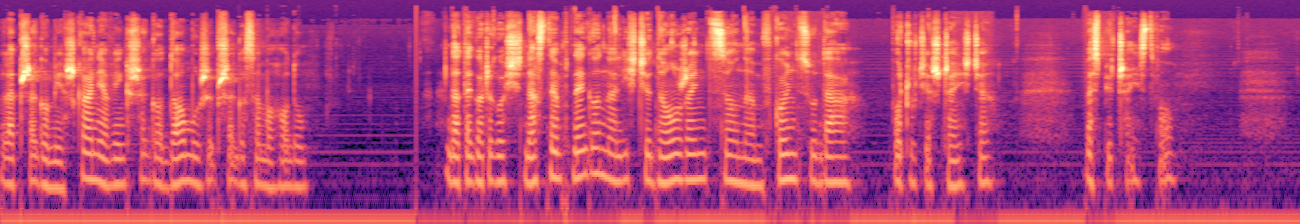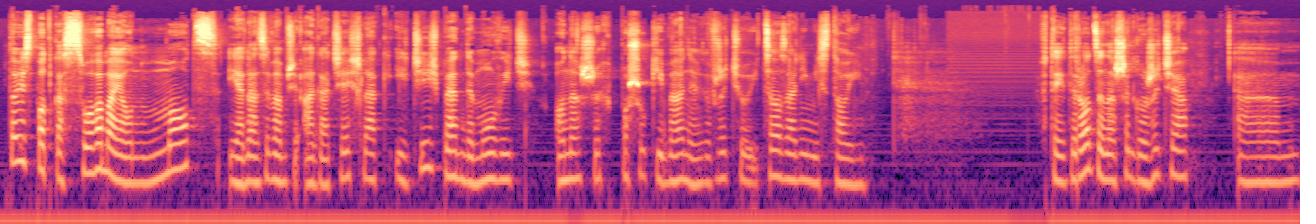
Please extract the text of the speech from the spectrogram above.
lepszego mieszkania, większego domu, szybszego samochodu, do tego czegoś następnego na liście dążeń, co nam w końcu da poczucie szczęścia, bezpieczeństwo. To jest podcast Słowa mają moc. Ja nazywam się Aga Cieślak i dziś będę mówić o naszych poszukiwaniach w życiu i co za nimi stoi. W tej drodze naszego życia um,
